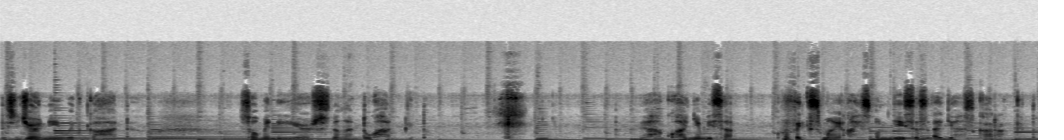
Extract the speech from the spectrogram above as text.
this journey with God so many years dengan Tuhan gitu. Ya aku hanya bisa fix my eyes on Jesus aja sekarang gitu.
